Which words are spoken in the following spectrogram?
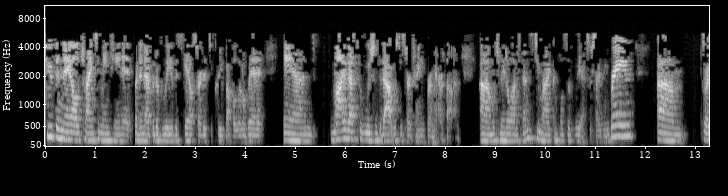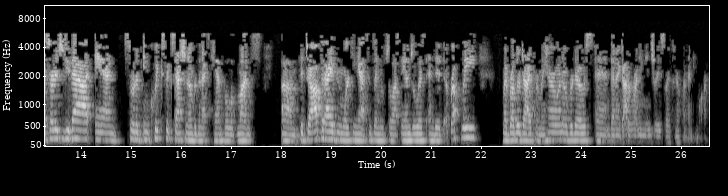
tooth and nail trying to maintain it, but inevitably the scale started to creep up a little bit. And my best solution to that was to start training for a marathon um, which made a lot of sense to my compulsively exercising brain. Um, so I started to do that and sort of in quick succession over the next handful of months, um, the job that I had been working at since I moved to Los Angeles ended abruptly. My brother died from a heroin overdose and then I got a running injury so I couldn't run anymore.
